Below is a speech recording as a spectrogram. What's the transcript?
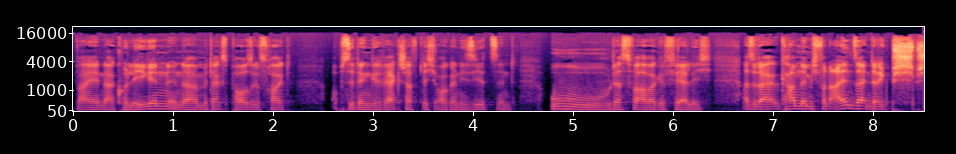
bei einer Kollegin in der Mittagspause gefragt, ob sie denn gewerkschaftlich organisiert sind. Uh, das war aber gefährlich. Also da kam nämlich von allen Seiten direkt, psch, psch,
